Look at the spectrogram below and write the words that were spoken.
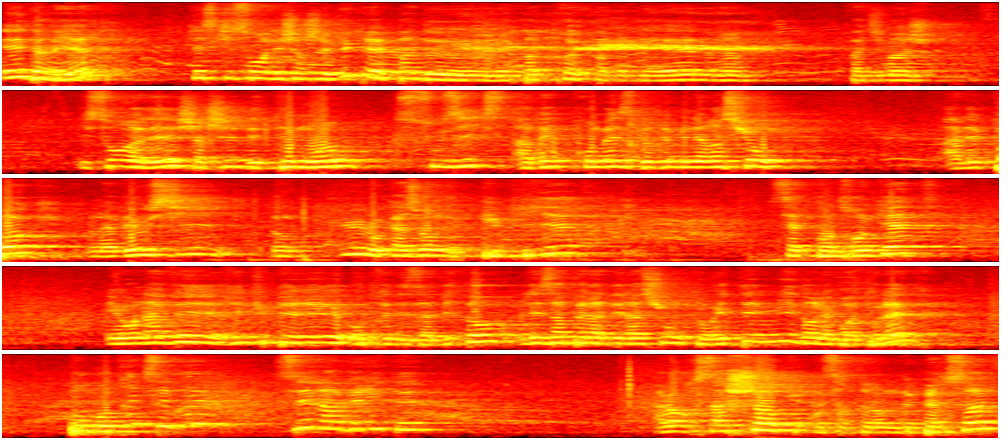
Et derrière, qu'est-ce qu'ils sont allés chercher? Vu qu'il n'y avait pas de, preuves, pas d'ADN, pas d'image. Ils sont allés chercher des témoins sous X avec promesse de rémunération. À l'époque, on avait aussi donc, eu l'occasion de publier cette contre-enquête et on avait récupéré auprès des habitants les appels à délation qui ont été mis dans les boîtes aux lettres pour montrer que c'est vrai, c'est la vérité. Alors ça choque un certain nombre de personnes,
